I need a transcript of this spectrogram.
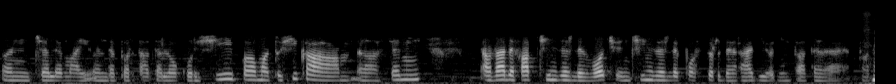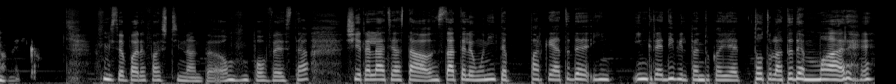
în cele mai îndepărtate locuri. Și uh, mătușica uh, Semi avea de fapt 50 de voci în 50 de posturi de radio din toate, toată America. Mi se pare fascinantă um, povestea și relația asta în Statele Unite parcă e atât de incredibil pentru că e totul atât de mare,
